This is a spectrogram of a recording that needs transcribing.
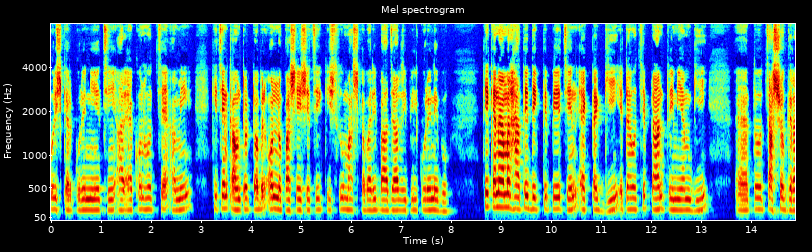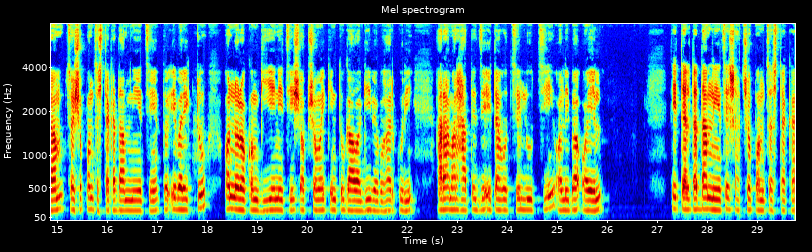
পরিষ্কার করে নিয়েছি। আর এখন হচ্ছে আমি কিচেন কাউন্টার টপের অন্য পাশে এসেছি, কিছু মাসকাবারি বাজার রিফিল করে নেব। এখানে আমার হাতে দেখতে পেয়েছেন একটা ঘি, এটা হচ্ছে প্রাণ প্রিমিয়াম ঘি। তো চারশো গ্রাম, ছয়শো পঞ্চাশ টাকা দাম নিয়েছে। তো এবার একটু অন্যরকম ঘি এনেছি সব সময় কিন্তু গাওয়া ঘি ব্যবহার করি। আর আমার হাতে যে এটা হচ্ছে লুচি, অলিভা অয়েল, এই তেলটার দাম নিয়েছে সাতশো পঞ্চাশ টাকা।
